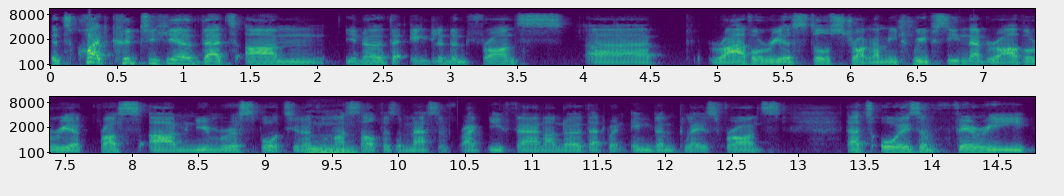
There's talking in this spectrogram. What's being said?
it's quite good to hear that um, you know the England and France uh, rivalry is still strong. I mean, we've seen that rivalry across um, numerous sports. You know, mm. for myself as a massive rugby fan, I know that when England plays France, that's always a very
